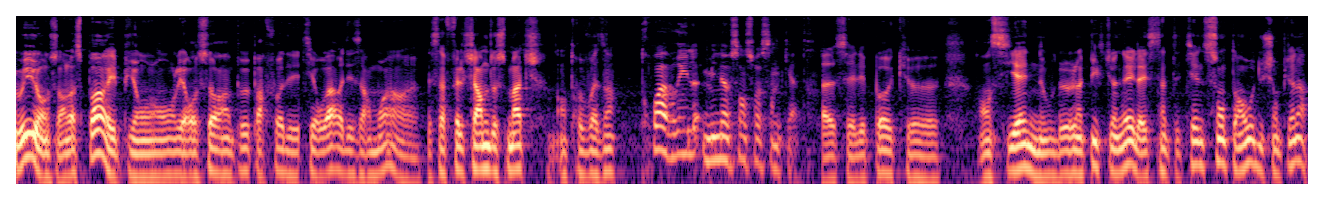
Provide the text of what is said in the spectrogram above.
oui, on s'en lasse pas et puis on, on les ressort un peu parfois des tiroirs et des armoires. Ça fait le charme de ce match entre voisins. 3 avril 1964. Euh, C'est l'époque euh, ancienne où l'Olympique lyonnais et la Saint-Etienne sont en haut du championnat.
